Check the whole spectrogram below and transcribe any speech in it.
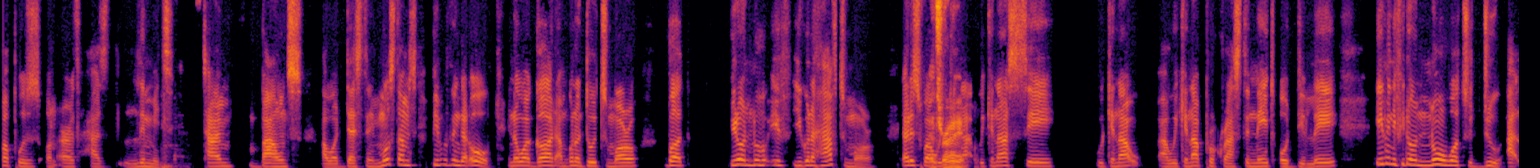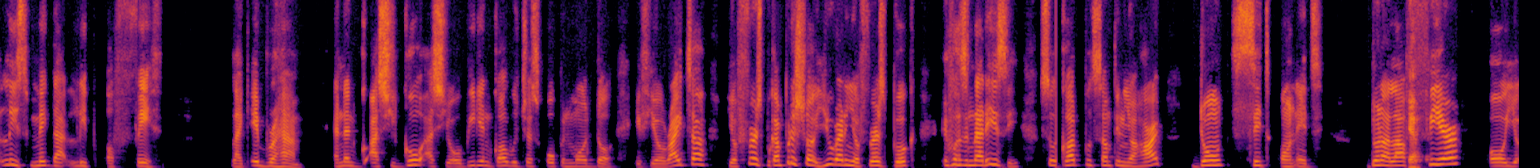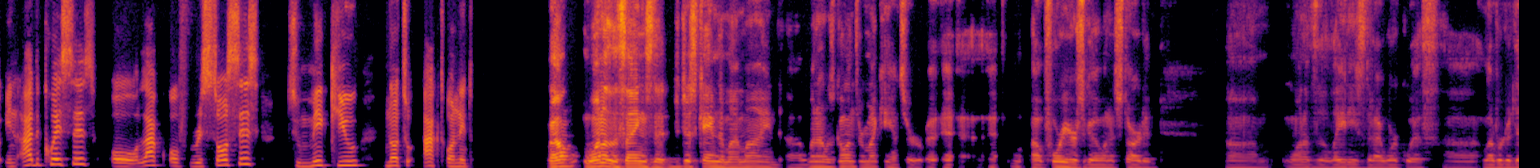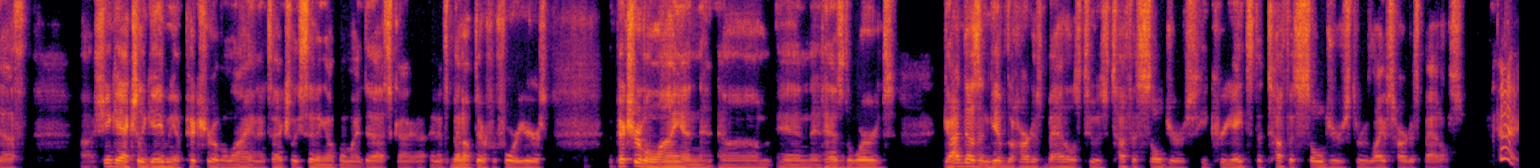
purpose on earth has limits, time bounds our destiny. Most times people think that, oh, you know what, God, I'm gonna do it tomorrow, but you don't know if you're gonna have tomorrow. That is why That's we right. cannot we cannot say we cannot uh, we cannot procrastinate or delay. Even if you don't know what to do, at least make that leap of faith, like Abraham. And then as you go, as you're obedient, God will just open more door. If you're a writer, your first book, I'm pretty sure you writing your first book, it wasn't that easy. So God put something in your heart, don't sit on it. Don't allow Yeah. fear or your inadequacies or lack of resources to make you not to act on it. Well, one of the things that just came to my mind uh, when I was going through my cancer uh, uh, uh, about four years ago when it started, um, one of the ladies that I work with, uh, love her to death, uh, she actually gave me a picture of a lion. It's actually sitting up on my desk, I, and it's been up there for four years. A picture of a lion, um, and it has the words, God doesn't give the hardest battles to his toughest soldiers. He creates the toughest soldiers through life's hardest battles.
